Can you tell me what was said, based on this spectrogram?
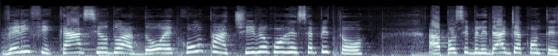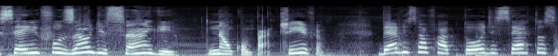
verificar se o doador é compatível com o receptor. A possibilidade de acontecer infusão de sangue não compatível deve-se ao fator de certos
